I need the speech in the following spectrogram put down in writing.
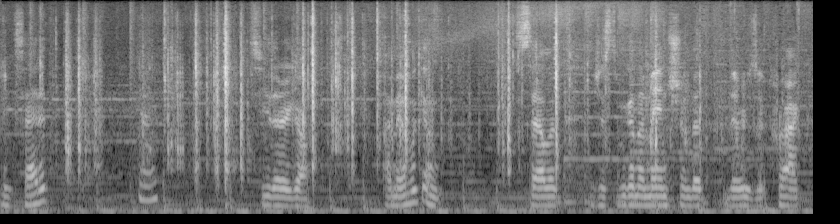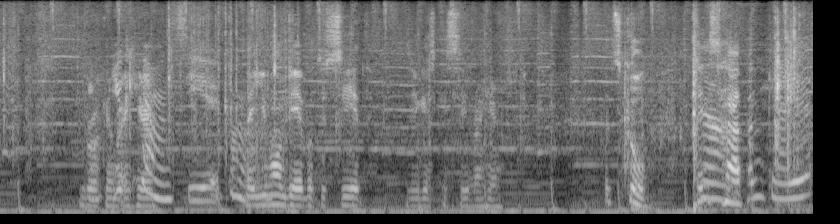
You excited? No. See, there you go. I mean, we can sell it. Just we're gonna mention that there is a crack broken you right here. You can't see it. Come on. You won't be able to see it. as You guys can see right here. It's cool. Things No. happen. Can I do it?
